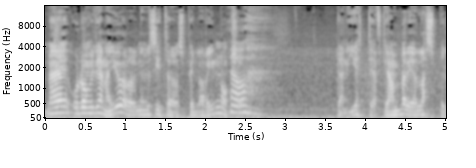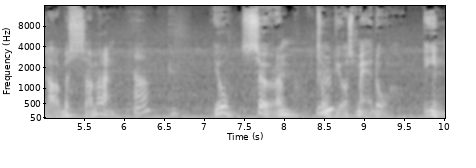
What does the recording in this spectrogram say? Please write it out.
Nej, och de vill gärna göra det när vi sitter här och spelar in också. Ja. Den är jättehäftig. Han bärgar lastbilar och bussar med den. Ja. Jo, Sören tog Mm. ju oss med då in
